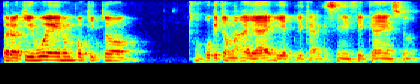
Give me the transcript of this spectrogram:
Pero aquí voy a ir un poquito, un poquito más allá y explicar qué significa eso.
